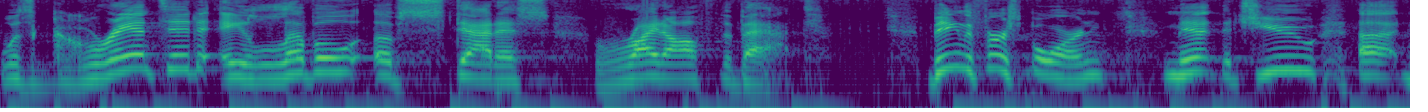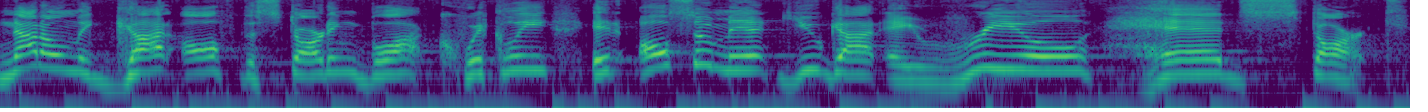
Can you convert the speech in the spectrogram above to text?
was granted a level of status right off the bat. Being the firstborn meant that you uh, not only got off the starting block quickly, it also meant you got a real head start.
